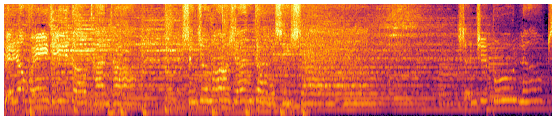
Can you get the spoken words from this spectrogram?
别让回忆都坍塌，剩折磨人的心伤，甚至不留片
